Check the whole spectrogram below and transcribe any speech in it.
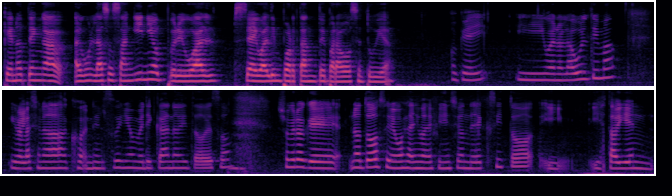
que no tenga algún lazo sanguíneo, pero igual sea igual de importante para vos en tu vida. Ok, y bueno, la última, y relacionada con el sueño americano y todo eso, yo creo que no todos tenemos la misma definición de éxito y, y está bien,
